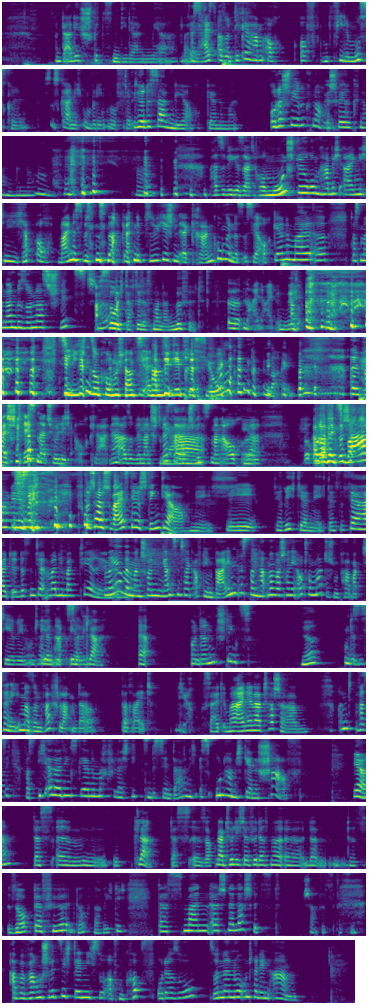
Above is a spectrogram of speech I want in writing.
Und dadurch schwitzen die dann mehr. Das heißt also, Dicke haben auch oft viele Muskeln. Es ist gar nicht unbedingt nur Fett. ja, das sagen die ja auch gerne mal. Oder schwere Knochen. Schwere Knochen, genau. Also wie gesagt, Hormonstörungen habe ich eigentlich nicht. Ich habe auch meines Wissens nach keine psychischen Erkrankungen. Das ist ja auch gerne mal, äh, dass man dann besonders schwitzt. Ach so, ich dachte, dass man dann müffelt. Äh, nein, nein. Also, sie riechen so komisch, haben sie eine Haben Sie Depressionen? Nein. Also bei Stress natürlich auch, klar. Ne? Also wenn man Stress Ja. hat, dann schwitzt man auch. Ja. Äh, oder wenn es warm ist. Frischer Schweiß, der stinkt ja auch nicht. Nee. Der riecht ja nicht. Das ist ja halt, das sind ja immer die Bakterien. Naja, wenn man schon den ganzen Tag auf den Beinen ist, dann hat man wahrscheinlich automatisch ein paar Bakterien unter ja, den gut, Achseln. ja, klar. Ja. Und dann stinkt's. Ja. Und es ist ja nicht immer so ein Waschlappen da bereit. Ja, muss halt immer einen in der Tasche haben. Und was ich, was ich allerdings gerne mache, vielleicht liegt es ein bisschen daran, ich esse unheimlich gerne scharf. Ja, das, ähm, klar, das äh, sorgt natürlich dafür, dass man, äh, da, das sorgt dafür, doch, war richtig, dass man äh, schneller schwitzt. Scharfes Essen. Aber warum schwitze ich denn nicht so auf dem Kopf oder so, sondern nur unter den Armen?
